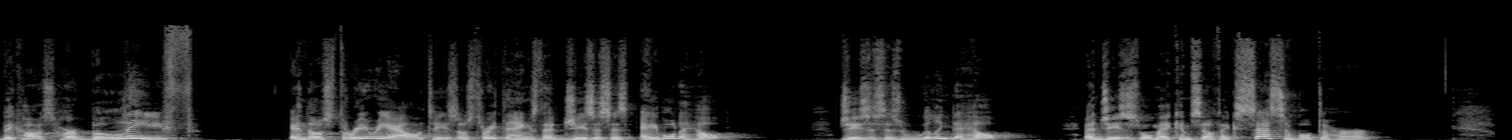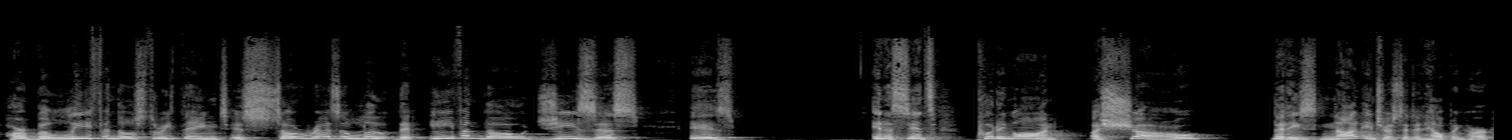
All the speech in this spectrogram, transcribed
because her belief in those three realities, those three things that Jesus is able to help, Jesus is willing to help, and Jesus will make himself accessible to her. Her belief in those three things is so resolute that even though Jesus is in a sense, putting on a show that he's not interested in helping her,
